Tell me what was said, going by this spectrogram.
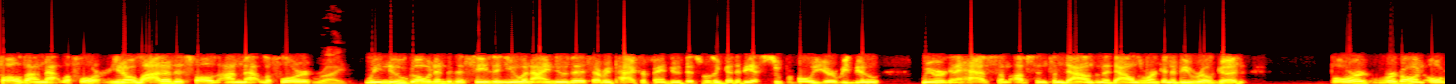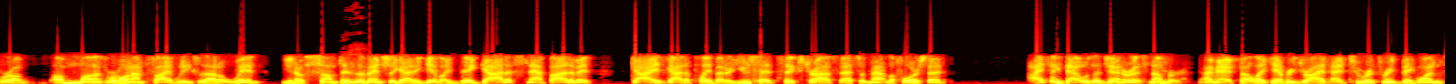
falls on Matt Lafleur. You know, a lot of this falls on Matt Lafleur. Right. We knew going into the season, you and I knew this. Every Packer fan knew this wasn't going to be a Super Bowl year. We knew we were going to have some ups and some downs, and the downs weren't going to be real good. But we're we're going over a, a month. We're going on five weeks without a win. You know, something's eventually got to give. Like they got to snap out of it. Guys got to play better. You said six drops. That's what Matt Lafleur said. I think that was a generous number. I mean, I felt like every drive had two or three big ones.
